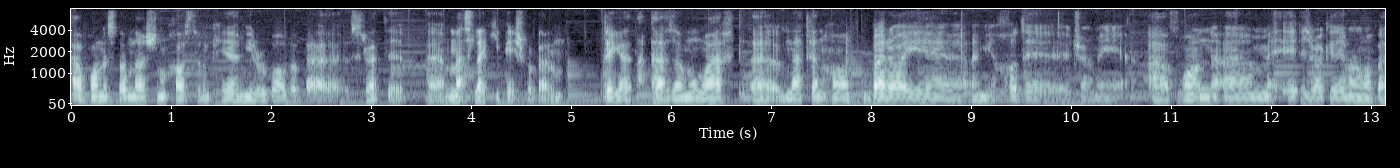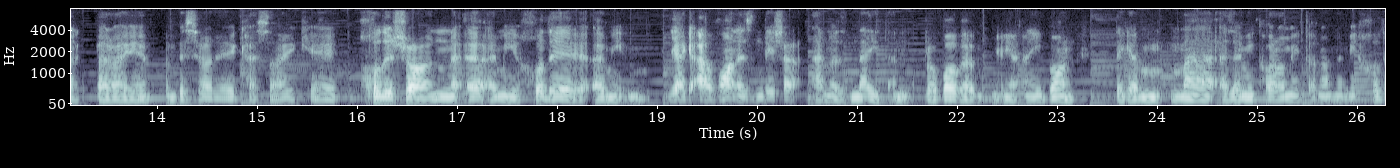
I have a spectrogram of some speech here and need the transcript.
افغانستان داشتم خواستم که میروبا به صورت مسلکی پیش ببرم. دیگه از اون وقت نه تنها برای خود جامعه افغان اجرا کردیم اما برای بسیار کسایی که خودشان امی خود امی یک افغان زندهش هنوز ندیدن رباب یعنی بان. دیگه من از این کارا می‌تونم نمی خود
